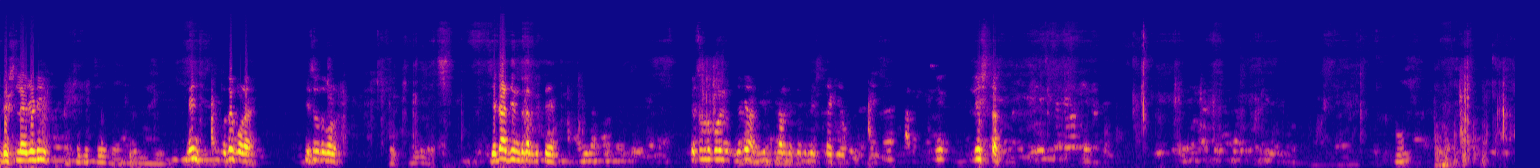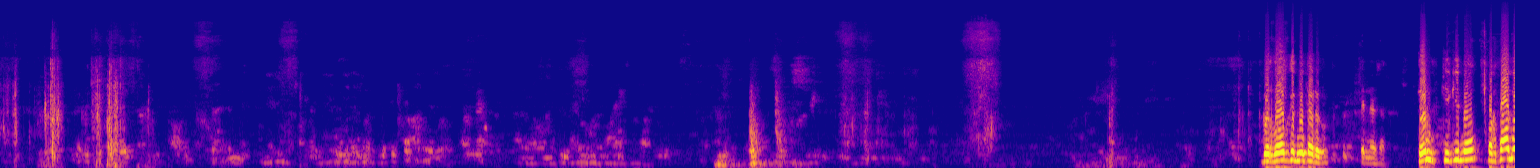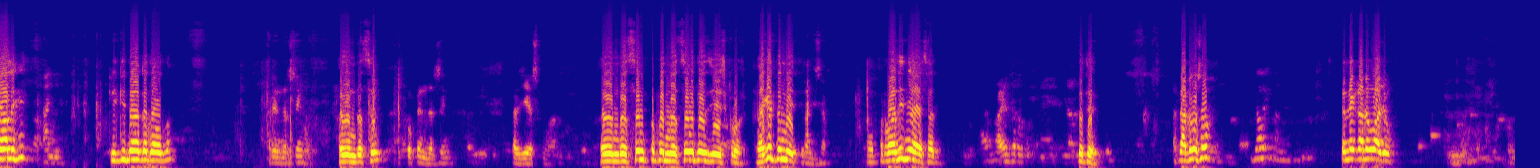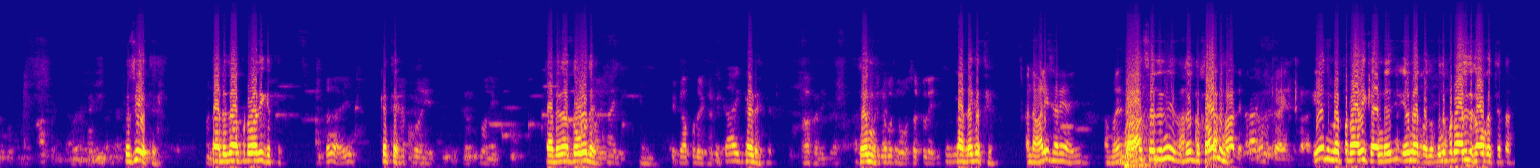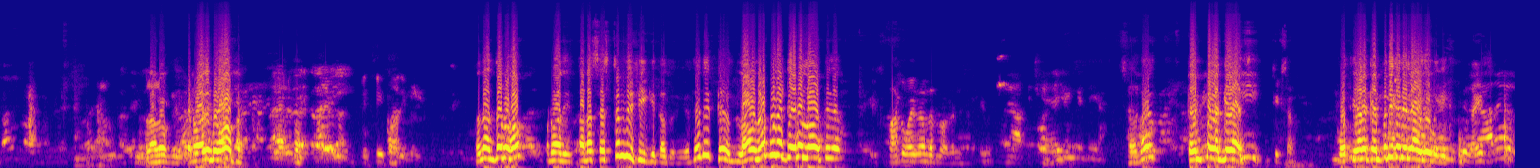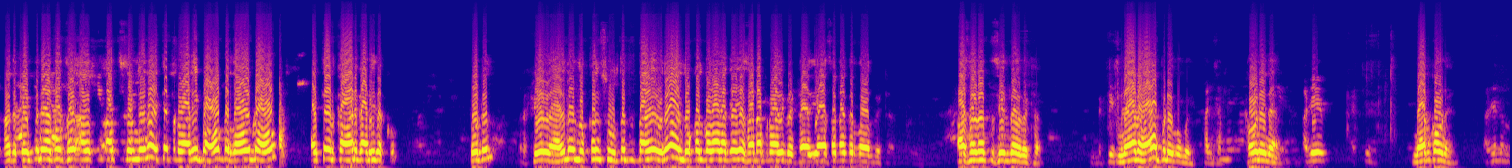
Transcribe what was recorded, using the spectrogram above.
ਡਿਸਪਲੇ ਜਿਹੜੀ ਨਹੀਂ ਉਹਦੇ ਕੋਲ ਹੈ। ਇਸ ਉਹਦੇ ਕੋਲ। ਜਿਹੜਾ ਇੰਤਕਾਲ ਕੀਤੇ ਆ। ਇਸ ਉਹਦੇ ਕੋਲ ਜਿਹੜੇ ਇੰਤਕਾਲ ਕੀਤੇ ਲਿਸਟ ਲੈ ਕੇ ਆਓ। ਲਿਸਟ। ਗੁਰਦੌਰ ਕਿੰਨੇ ਤੁਹਾਡੇ ਕੋਲ? ਕਿੰਨੇ ਸਰ। ਤਿੰਨ? ਕੀ ਕੀ ਨਾਮ ਬਖਤਾਰ ਨਾਲ ਲਿਖੀ ਹਾਂਜੀ। ਕੀ ਕੀ ਨਾਮ ਗੁਰਦੌਰ ਦਾ? ਹਰਿੰਦਰ ਸਿੰਘ। ਹਰਿੰਦਰ ਸਿੰਘ। ਭੁਪਿੰਦਰ ਸਿੰਘ। ਰਜੇਸ਼ ਕੁਮਾਰ। ਹਰਿੰਦਰ ਸਿੰਘ ਭੁਪਿੰਦਰ ਸਿੰਘ ਤੇ ਜੀਸ਼ ਕੁਮਾਰ। ਹੈਗੇ ਤਿੰਨੇ ਇੱਥੇ? ਹਾਂਜੀ ਸਰ। ਪ੍ਰਵਾਦੀ ਨਹੀਂ ਆਏ ਸਾਰੇ ਆਏ ਸਰ। ਕਿੱਥੇ? ਕਰ ਦੋ ਸਰ? ਕਿੰਨੇ ਕਰ ਦੋ ਆਜੋ ਤੁਸੀਂ ਇੱਥੇ? ਤੁਹਾਡੇ ਦਾ ਪ੍ਰਵਾਦੀ ਕਿੱਥੇ? ਕਿੱਥੇ? ਤੁਹਾਡੇ ਦਾ ਦੋ ਨੇ? ਇੱਕ ਆਪੜੇ ਖੜੀ ਕਿਹੜੇ? ਆ ਖੜੀ ਆ ਤਿੰਨ। ਇਹਨਾਂ ਕੋਲ ਦੋ ਸਰਕਲ ਹੈ ਜੀ। ਤੁਹਾਡੇ ਕਿੱਥੇ? ਨਾਲ ਹੀ ਸਾਰੇ ਆ ਜੀ। ਆਪਣੇ ਬਾਤ ਸਦ ਨਹੀਂ ਉਹਨੂੰ ਦਿਖਾਓ ਮੈਨੂੰ। ਇਹ ਤਾਂ ਮੈਂ ਪਟਵਾਰੀ ਕਹਿੰਦਾ ਜੀ ਇਹ ਨਾ ਕਦੋਂ ਮੈਨੂੰ ਪਟਵਾਰੀ ਦਿਖਾਓ ਕਿੱਥੇ ਤੱਕ। ਬੁਲਾ ਲਓ ਪਟਵਾਰੀ ਬਣਾਓ ਬਾਹਰ ਉਹਨਾਂ ਅੰਦਰ ਦਿਖਾਓ ਪਟਵਾਰੀ। ਤੁਹਾਡਾ ਸਿਸਟਮ ਨਹੀਂ ਠੀਕ ਕੀਤਾ ਤੁਸੀਂ। ਇੱਥੇ ਦੇਖ ਲਾਓ ਨਾ ਪੂਰੇ ਟੇਬਲ ਲਾਓ ਇੱਥੇ ਲਵਾ ਦਿੰਦੇ ਸਰ। ਸਾਡਾ ਕੈਂਪ ਲੱਗਿਆ ਅੱਜ ਠੀਕ ਸਰ। ਮੋਤੀ ਵਾਲਾ ਕੈਂਪ ਨਹੀਂ ਕਦੇ ਲਾਈ ਜਾਂਦੀ ਹਾਂ ਤਾਂ ਕੈਂਪ ਦੇ ਅਰਥ ਅਰਥ ਸਮਝੋ ਨਾ ਇੱਥੇ ਪਟਵਾਰੀ ਪਾਓ ਗਰਦੌਰ ਬਣਾਓ। ਇੱਥੇ ਰਿਕਾਰਡ ਗਾੜੀ ਰੱਖੋ। ਟੋਟਲ ਫਿਰ ਇਹਨਾਂ ਲੋਕਾਂ ਨੂੰ ਸਹੂਲਤ ਤਾਂ ਹੀ ਹੋਣਾ ਲੋਕਾਂ ਨੂੰ ਪਤਾ ਲੱਗੇਗਾ ਸਾਡਾ ਪਟਵਾਰੀ ਬੈਠਾ ਹੈ ਜੀ ਆਹ ਸਾਡਾ ਗਰਦੌਰ ਬੈਠਾ। ਆ ਸਾਡਾ ਤਹਿਸੀਲਦਾਰ ਬੈਠਾ। ਨਾਇਬ ਹੈ ਆਪਣੇ ਕੋਲ ਕੋਈ? ਹਾਂਜੀ ਸਰ। ਕੌਣ ਹੈ ਨਾਇਬ ਅਜੇ ਨਾਇਬ ਕੌਣ ਹੈ? ਅਜੇ ਨਾ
